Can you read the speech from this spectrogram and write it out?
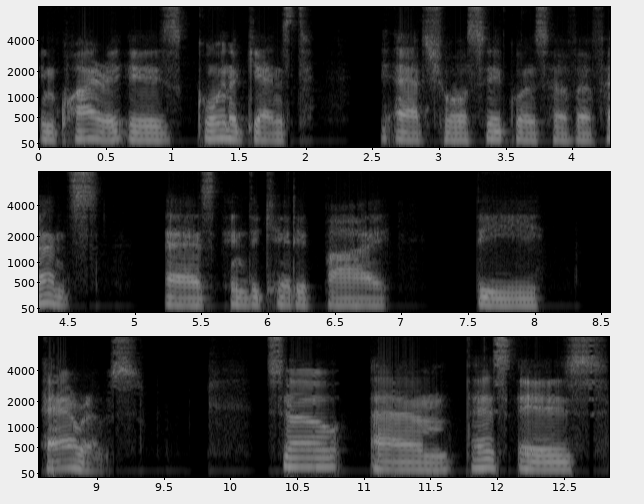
inquiry is going against the actual sequence of events as indicated by the arrows. So um, this is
